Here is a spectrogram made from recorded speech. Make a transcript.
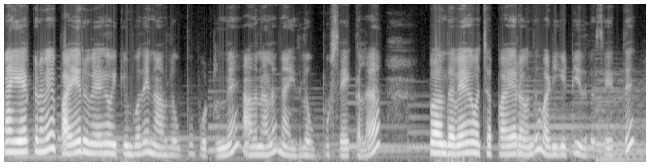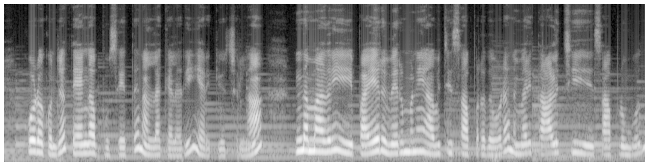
நான் ஏற்கனவே பயிறு வேக வைக்கும் போதே நான் அதில் உப்பு போட்டிருந்தேன். அதனால் நான் இதில் உப்பு சேர்க்கலை. இப்போ அந்த வேக வச்ச பயிரை வந்து வடிகட்டி இதில் சேர்த்து கூட கொஞ்சம் தேங்காய் பூ சேர்த்து நல்லா கிளறி இறக்கி வச்சிடலாம். இந்த மாதிரி பயிறு வெறுமனே அவிச்சு சாப்பிட்றத விட இந்த மாதிரி தாளித்து சாப்பிடும்போது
